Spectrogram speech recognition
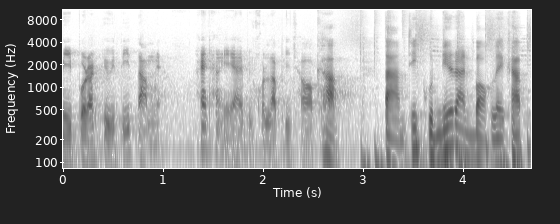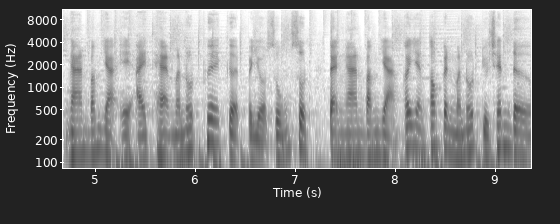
มี productivity ต่ำเนี่ยให้ทาง AI เป็นคนรับผิดชอบครับ ตามที่คุณนิรันดร์บอกเลยครับ งานบางอย่าง AI แทนมนุษย์เพื่อให้เกิดประโยชน์สูงสุด แต่งานบางอย่างก็ยังต้องเป็นมนุษย์อยู่เช่นเดิม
